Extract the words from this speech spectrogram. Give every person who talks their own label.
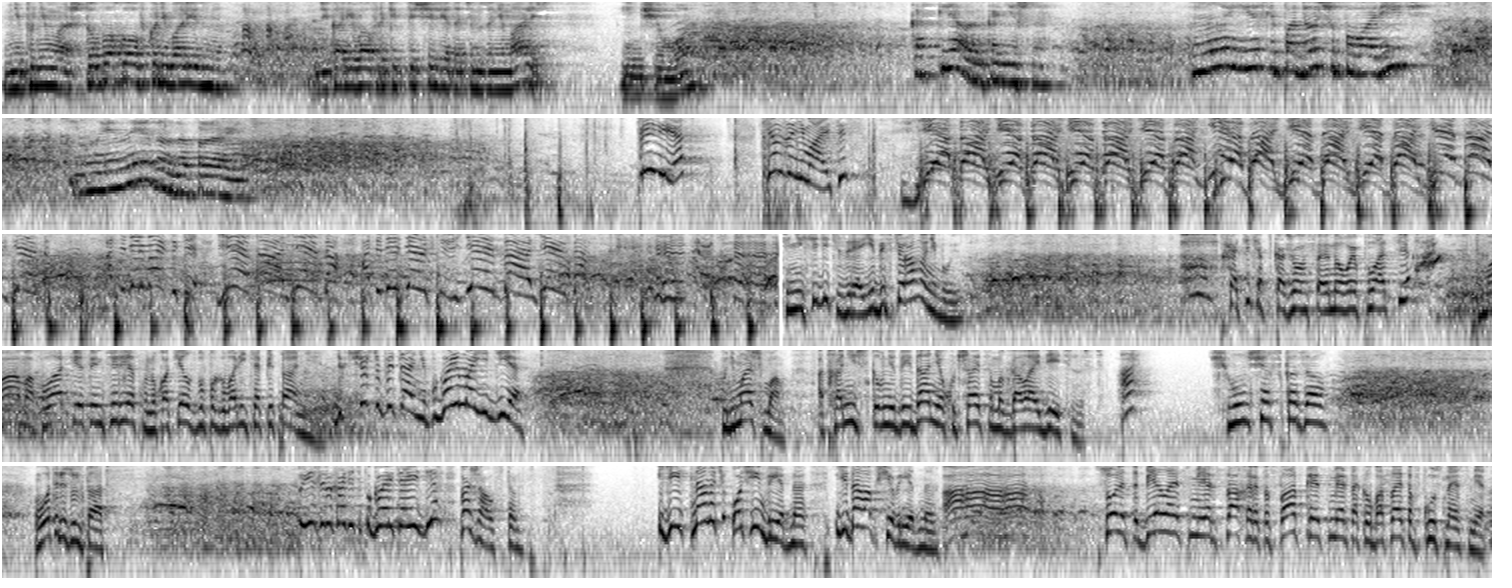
Speaker 1: Не понимаю, что плохого в каннибализме? Дикари в Африке тысячи лет этим занимались, и ничего.
Speaker 2: Костлявый он, конечно. Но если подольше поварить и майонезом заправить...
Speaker 3: Привет! Чем занимаетесь?
Speaker 4: Еда, еда, еда, еда,
Speaker 3: Не сидите зря, еды все равно не будет. Хотите, я покажу вам свое новое платье?
Speaker 4: Мама, платье это интересно, но хотелось бы поговорить о питании.
Speaker 2: Да к черту питанию, поговорим о еде.
Speaker 4: Понимаешь, мам, от хронического недоедания ухудшается мозговая деятельность.
Speaker 3: А? Что он сейчас сказал?
Speaker 4: Вот результат.
Speaker 3: Ну, если вы хотите поговорить о еде, пожалуйста. Есть на ночь очень вредно. Еда вообще вредна.
Speaker 4: Ага, ага. Соль это белая смерть, сахар это сладкая смерть, а колбаса это вкусная смерть.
